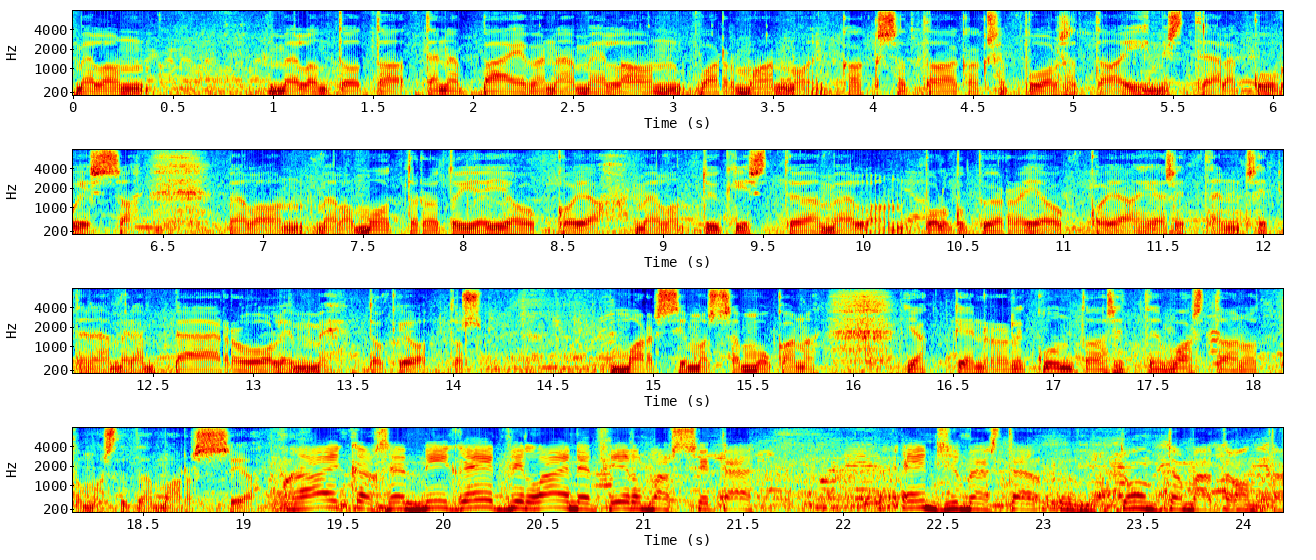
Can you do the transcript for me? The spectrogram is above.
Meillä on Meillä on tuota, tänä päivänä meillä on varmaan noin 200-250 ihmistä täällä kuvissa. Meillä on, meillä on moottoroitujen joukkoja, meillä on tykistöä, meillä on polkupyöräjoukkoja ja sitten, sitten nämä meidän pääroolimme toki ovat tuossa marssimassa mukana. Ja kenraalikunta on sitten vastaanottamassa tätä marssia. Aikaisen, niin kuin Edwin Laine filmasi sitä ensimmäistä tuntematonta.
